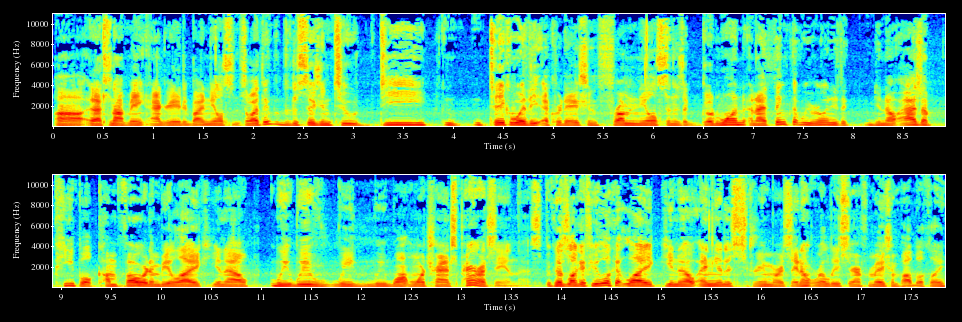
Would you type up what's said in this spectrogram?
uh, that's not being aggregated by Nielsen. So I think that the decision to de take away the accreditation from Nielsen is a good one, and I think that we really need to, you know, as a people, come forward and be like, you know, we we we, we want more transparency in this because, like, if you look at like you know any of the streamers, they don't release their information publicly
